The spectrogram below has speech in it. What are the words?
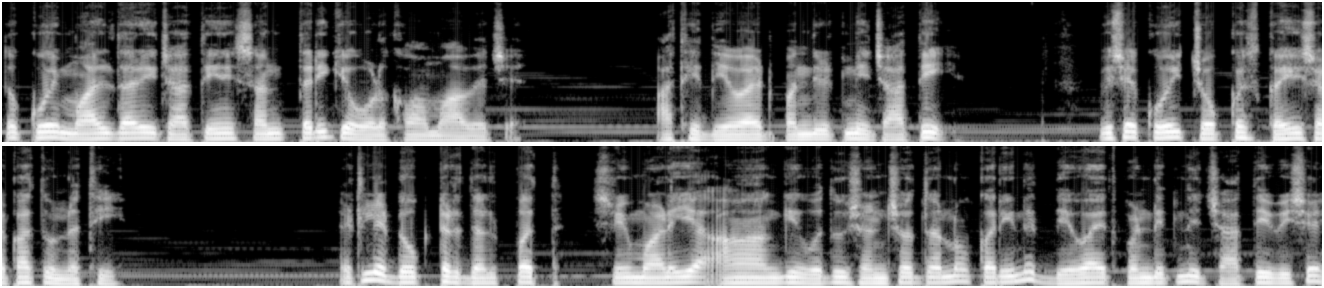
તો કોઈ માલધારી જાતિની સંત તરીકે ઓળખવામાં આવે છે. આથી દેવાયત પંડિતની જાતિ વિશે કોઈ ચોક્કસ કહી શકાતું નથી. એટલે ડૉક્ટર દલપત શ્રીમાળીએ આ અંગે વધુ સંશોધનો કરીને દેવાયત પંડિતની જાતિ વિશે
